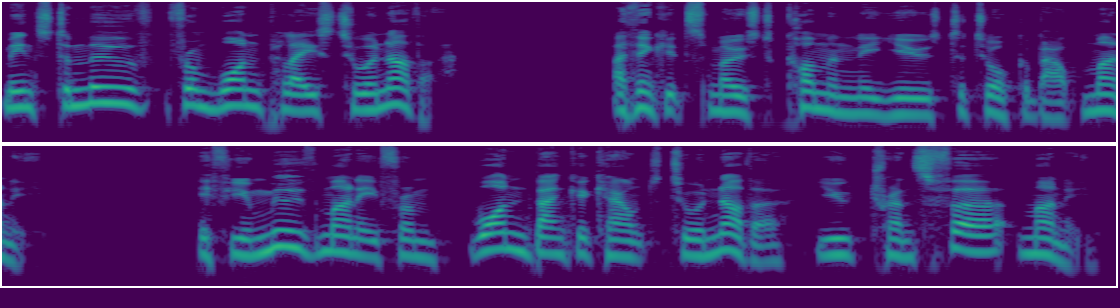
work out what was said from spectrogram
means to move from one place to another. I think it's most commonly used to talk about money. If you move money from one bank account to another, you transfer money.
